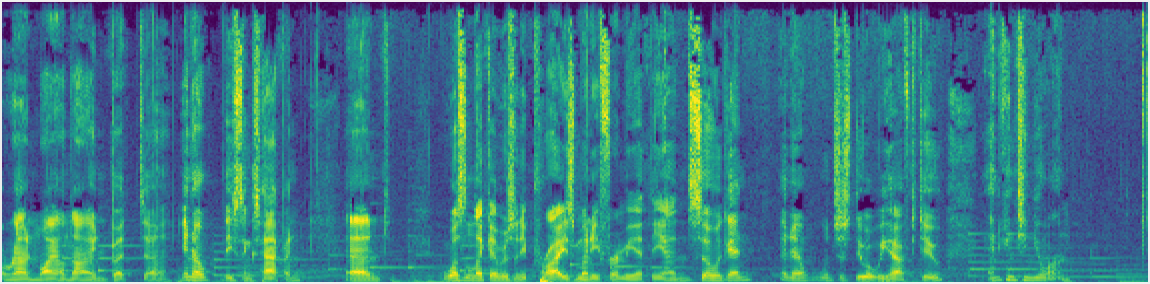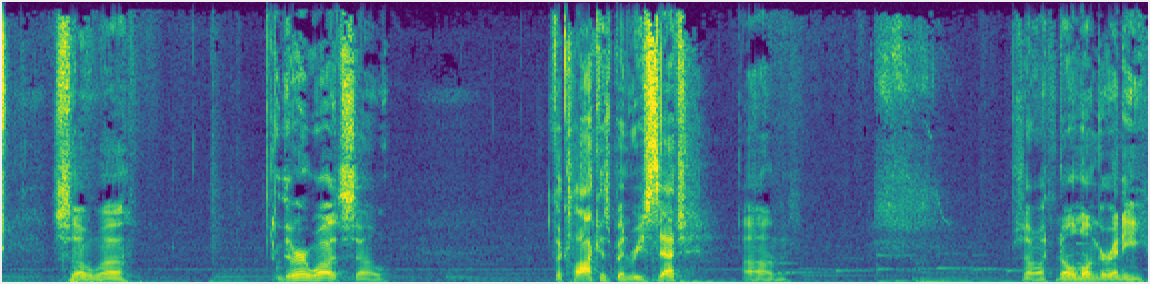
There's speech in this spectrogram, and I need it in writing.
around mile nine. But uh, you know these things happen, and it wasn't like there was any prize money for me at the end. So again, you know, we'll just do what we have to do and continue on. So uh, there it was. So the clock has been reset. Um, so uh, no longer any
